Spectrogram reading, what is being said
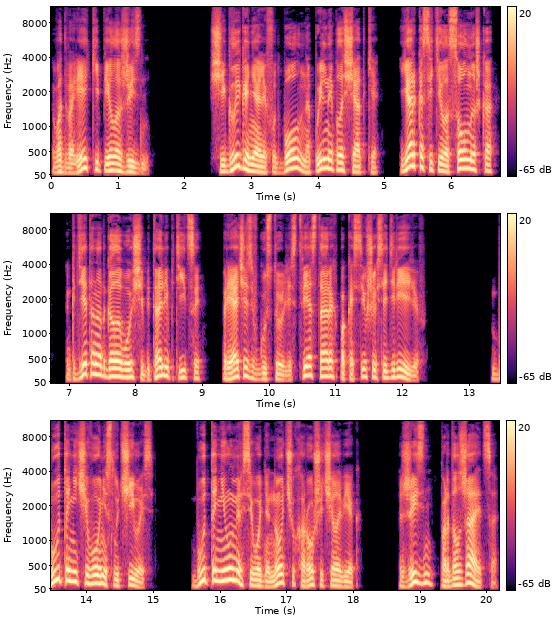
Во дворе кипела жизнь. Щеглы гоняли футбол на пыльной площадке, ярко светило солнышко, где-то над головой щебетали птицы, прячась в густой листве старых покосившихся деревьев. Будто ничего не случилось. Будто не умер сегодня ночью хороший человек. Жизнь продолжается.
